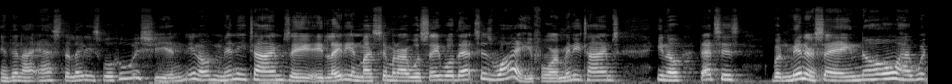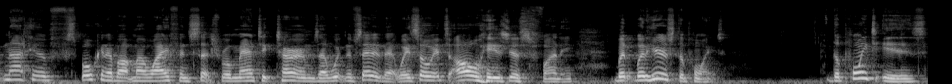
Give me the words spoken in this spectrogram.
And then I asked the ladies, well, who is she? And, you know, many times a, a lady in my seminar will say, well, that's his wife. Or many times you know, that's his. But men are saying, no, I would not have spoken about my wife in such romantic terms. I wouldn't have said it that way. So it's always just funny. But but here's the point. The point is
